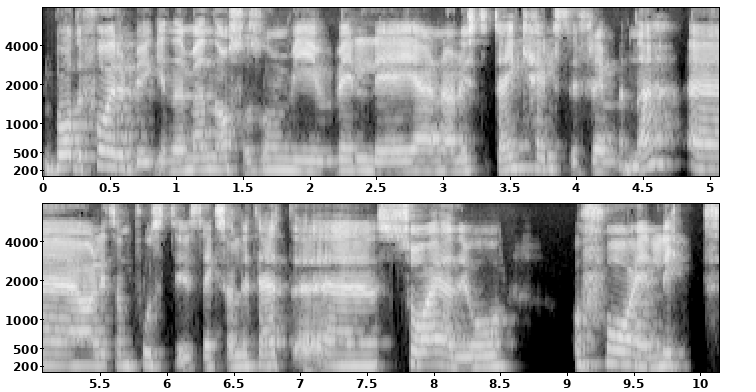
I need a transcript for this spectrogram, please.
både forebyggende, men også som vi veldig gjerne har lyst til å tenke, helsefremmende eh, og litt sånn positiv seksualitet, eh, så er det jo å få inn litt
